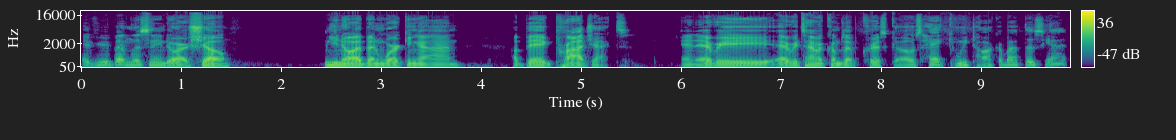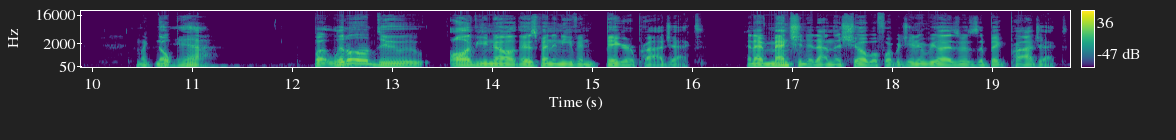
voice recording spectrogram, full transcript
if you've been listening to our show, you know I've been working on a big project. And every every time it comes up, Kris goes, Hey, can we talk about this yet? I'm like, Nope. Yeah. But little do all of you know, there's been an even bigger project. And I've mentioned it on the show before, but you didn't realize it was a big project.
